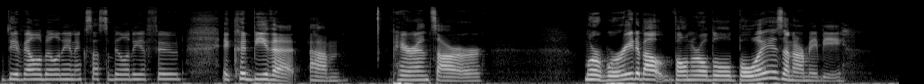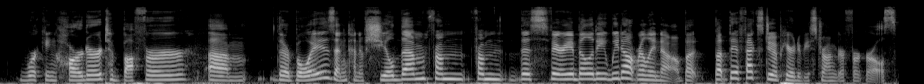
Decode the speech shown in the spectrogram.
the availability and accessibility of food. It could be that um, parents are more worried about vulnerable boys and are maybe working harder to buffer um, their boys and kind of shield them from from this variability. We don't really know, but but the effects do appear to be stronger for girls.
